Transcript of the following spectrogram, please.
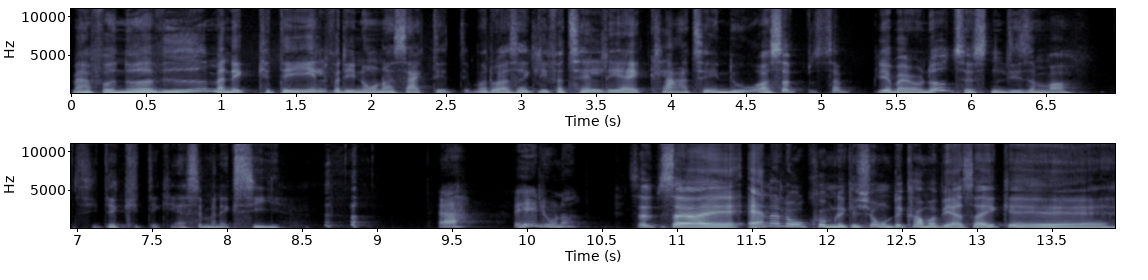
man har fået noget at vide, man ikke kan dele, fordi nogen har sagt, det, det må du altså ikke lige fortælle, det er jeg ikke klar til endnu. Og så, så bliver man jo nødt til sådan ligesom at sige, det, kan- det kan jeg simpelthen ikke sige. Ja, helt 100. Så, så øh, analog kommunikation, det kommer vi altså ikke, øh,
